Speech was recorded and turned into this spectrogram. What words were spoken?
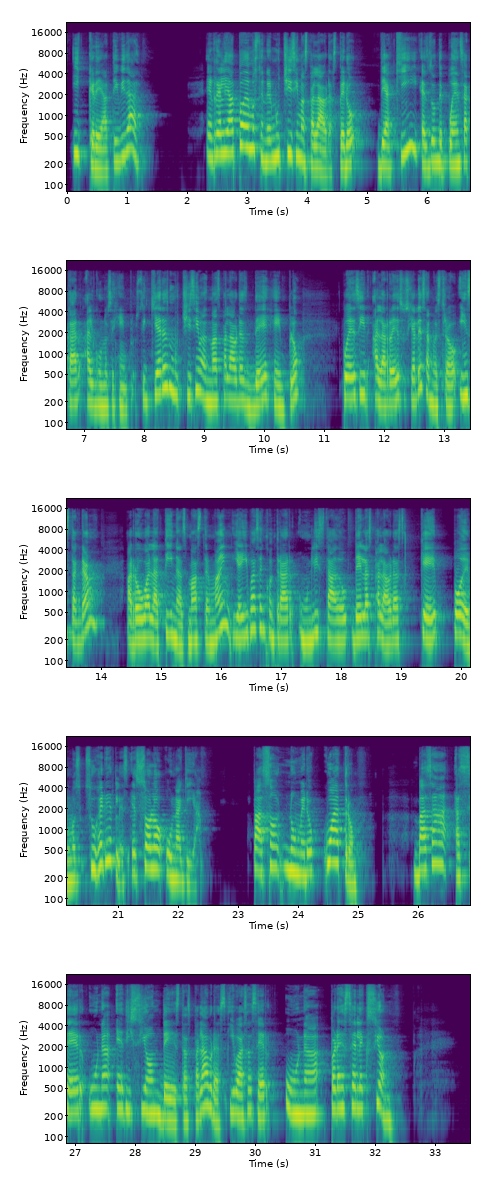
y creatividad. En realidad podemos tener muchísimas palabras, pero de aquí es donde pueden sacar algunos ejemplos. Si quieres muchísimas más palabras de ejemplo, puedes ir a las redes sociales, a nuestro Instagram, arroba latinasmastermind, y ahí vas a encontrar un listado de las palabras que podemos sugerirles. Es solo una guía. Paso número cuatro vas a hacer una edición de estas palabras y vas a hacer una preselección.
